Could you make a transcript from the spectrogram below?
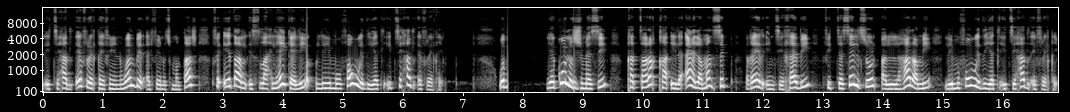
الاتحاد الإفريقي في نوفمبر 2018 في إطار الإصلاح الهيكلي لمفوضية الاتحاد الإفريقي. يكون الجماسي قد ترقى إلى أعلى منصب غير انتخابي في التسلسل الهرمي لمفوضية الاتحاد الإفريقي.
